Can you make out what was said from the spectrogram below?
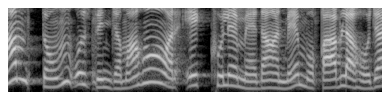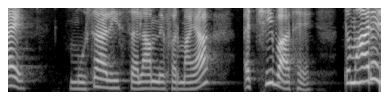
ہم تم اس دن جمع ہوں اور ایک کھلے میدان میں مقابلہ ہو جائے۔ موسیٰ علیہ السلام نے فرمایا، اچھی بات ہے، تمہارے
